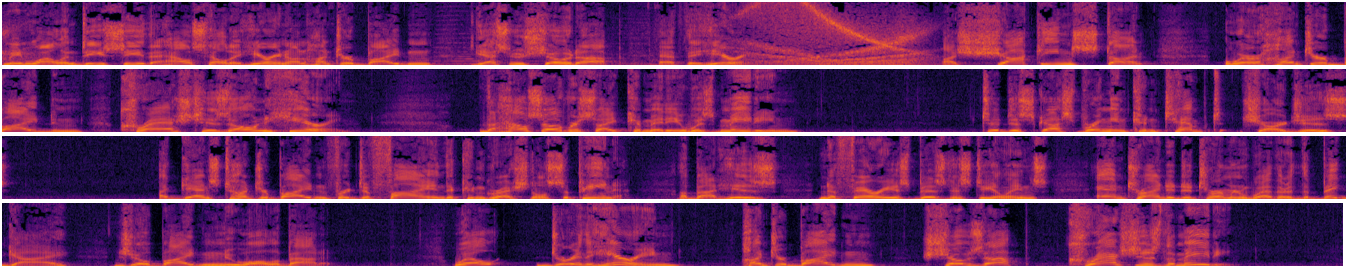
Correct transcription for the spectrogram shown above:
Meanwhile, in D.C., the House held a hearing on Hunter Biden. Guess who showed up at the hearing? A shocking stunt where Hunter Biden crashed his own hearing. The House Oversight Committee was meeting to discuss bringing contempt charges against Hunter Biden for defying the congressional subpoena about his nefarious business dealings and trying to determine whether the big guy, Joe Biden, knew all about it. Well, during the hearing, Hunter Biden shows up, crashes the meeting.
